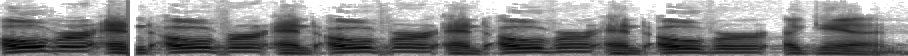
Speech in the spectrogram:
over and over and over and over and over again.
